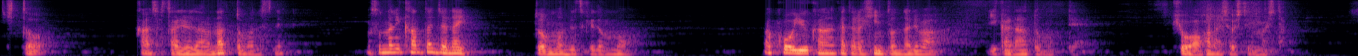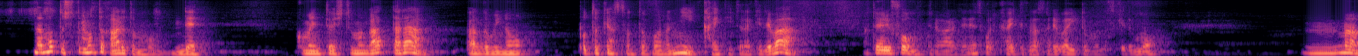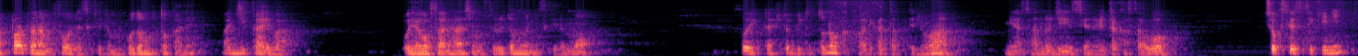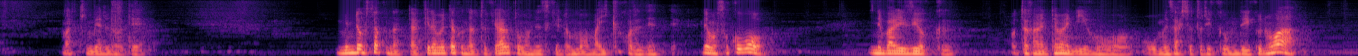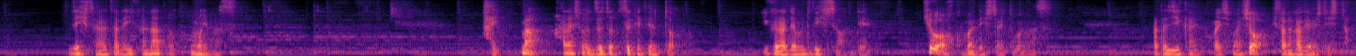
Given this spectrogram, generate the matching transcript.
きっと感謝されるだろうなと思うんですね。そんなに簡単じゃないと思うんですけども、まあ、こういう考え方がヒントになればいいかなと思って、今日はお話をしてみました。まあ、もっと質問とかあると思うんで、コメントや質問があったら、番組のポッドキャストのところに書いていただければ、お便りフォームっていうのがあるんでね、そこに書いてくださればいいと思うんですけども、うん、まあ、パートナーもそうですけども、子供とかね、まあ、次回は親御さんの話もすると思うんですけども、そういった人々との関わり方っていうのは、皆さんの人生の豊かさを直接的に、まあ、決めるので、めんどくさくなって諦めたくなる時あると思うんですけども、まあいいかこれでって。でもそこを粘り強くお互いのためにいい方法を目指して取り組んでいくのは、ぜひされたらいいかなと思います。はい。まあ話をずっと続けてるといくらでも出てきちゃうんで、今日はここまでにしたいと思います。また次回お会いしましょう。久中和義でした。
